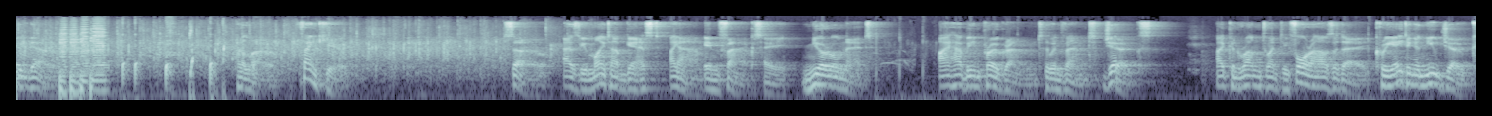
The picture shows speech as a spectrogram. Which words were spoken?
we go. Hello. Thank you. So, as you might have guessed, I am, in fact, a neural net. I have been programmed to invent jokes. I can run 24 hours a day, creating a new joke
